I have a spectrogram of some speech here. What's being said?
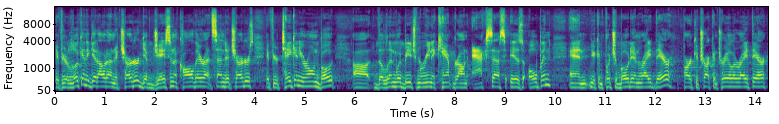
If you're looking to get out on a charter, give Jason a call there at Send It Charters. If you're taking your own boat, uh, the Linwood Beach Marina Campground access is open and you can put your boat in right there, park your truck and trailer right there,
